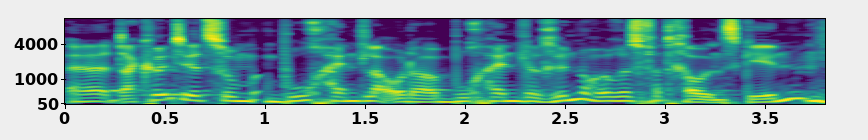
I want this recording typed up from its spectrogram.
Äh, da könnt ihr zum Buchhändler oder Buchhändlerin eures Vertrauens gehen.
